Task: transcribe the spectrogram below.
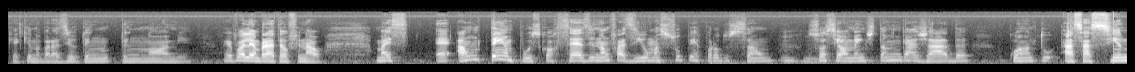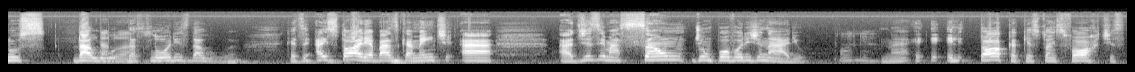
que aqui no Brasil tem um, tem um nome. Eu vou lembrar até o final. Mas é, há um tempo o Scorsese não fazia uma superprodução socialmente tão engajada quanto Assassinos da Da Lu- Lua. das Flores da Lua. Quer dizer, a história é basicamente a, a dizimação de um povo originário. Olha. né? Ele toca questões fortes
